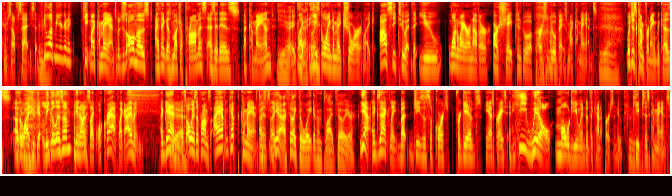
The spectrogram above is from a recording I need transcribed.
himself said. He said, If you mm. love me, you're going to keep my commands, which is almost, I think, as much a promise as it is a command. Yeah, Like, he's going to make sure, like, I'll see to it that you, one way or another, are shaped into a person who obeys my commands. Yeah. Which is comforting because otherwise you get legalism, you know, and it's like, well, crap, like, I haven't. Again, Yeah. it's always a promise. I haven't kept the. I it's like, yeah, I feel like the weight of implied failure. yeah, exactly. But Jesus, of course, forgives. He has grace, and He will mold you into the kind of person who Hmm. keeps His commands.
